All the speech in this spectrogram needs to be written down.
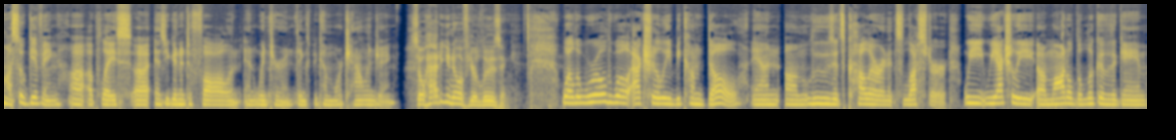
uh, so giving uh, a place uh, as you get into fall and, and winter and things become more challenging. So, how do you know if you're losing? Well, the world will actually become dull and um, lose its color and its luster. We we actually uh, modeled the look of the game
